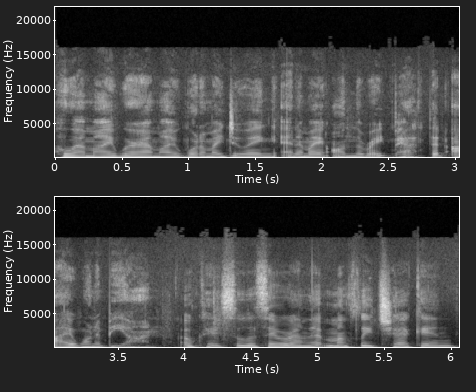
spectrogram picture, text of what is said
who am I, where am I, what am I doing, and am I on the right path that I want to be on? Okay, so let's say we're on that monthly check in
